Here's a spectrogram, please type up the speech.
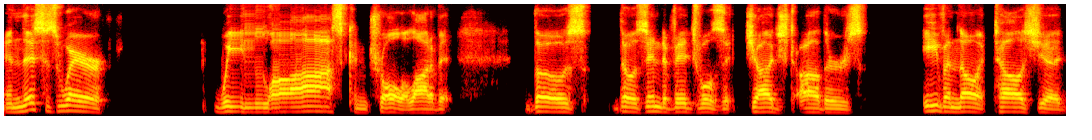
And this is where we lost control a lot of it. Those those individuals that judged others, even though it tells you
